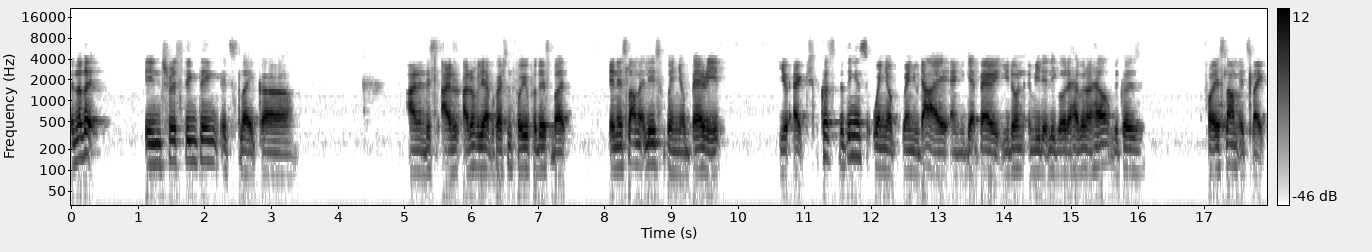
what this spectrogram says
another interesting thing it's like uh i mean this i, don't- I don't really have a question for you for this but in islam at least when you're buried you actually because the thing is when you're when you die and you get buried you don't immediately go to heaven or hell because for islam it's like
